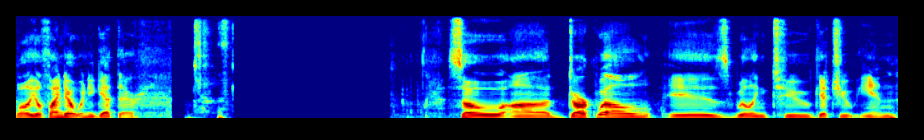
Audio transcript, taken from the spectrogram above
Well, you'll find out when you get there. so, uh, Darkwell is willing to get you in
